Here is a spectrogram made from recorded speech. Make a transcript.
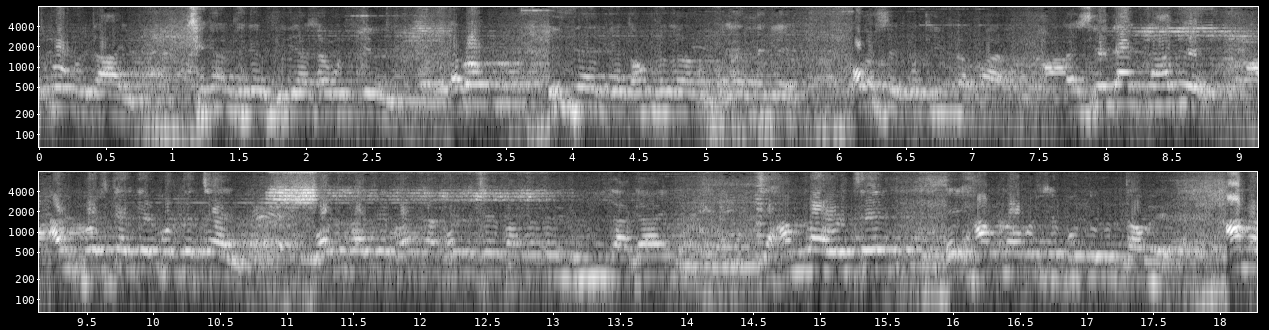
যুবক যায়, সেখান থেকে ফিরে আসা মুশকিল। এবং ইসরায়েলকে অবশ্যই কঠিন ব্যাপার। তাই সে না দিয়ে আমি পরিষ্কার বলতে চাই, গতকাল যে ঘটনা ঘটেছে বাংলাদেশের বিভিন্ন জায়গায়, যে হামলা হয়েছে, এই হামলা অবশ্যই বন্ধ করতে হবে। আমরা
